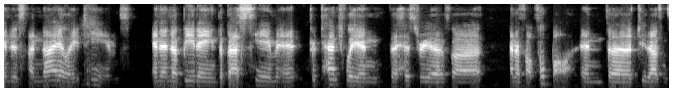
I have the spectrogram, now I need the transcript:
and just annihilate teams and end up beating the best team in, potentially in the history of uh, nfl football in the 2007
